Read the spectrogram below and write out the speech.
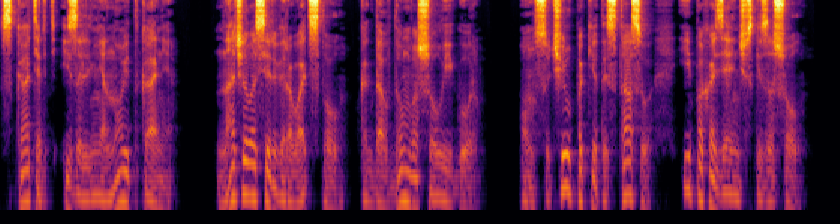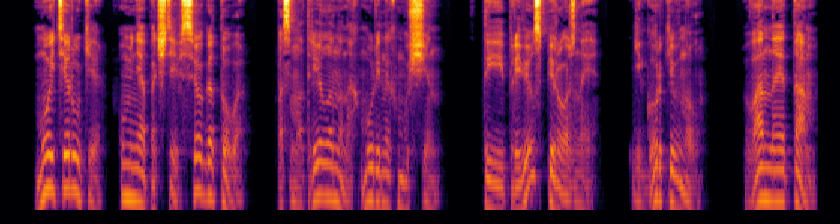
скатерть из льняной ткани. Начала сервировать стол, когда в дом вошел Егор. Он сучил пакеты Стасу и по-хозяйнически зашел. «Мойте руки, у меня почти все готово», Посмотрела на нахмуренных мужчин. «Ты привез пирожные?» Егор кивнул. «Ванная там»,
